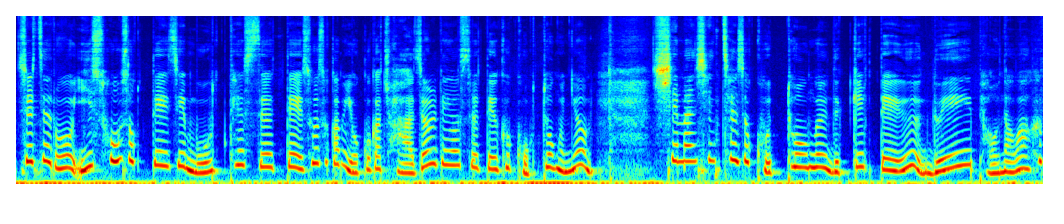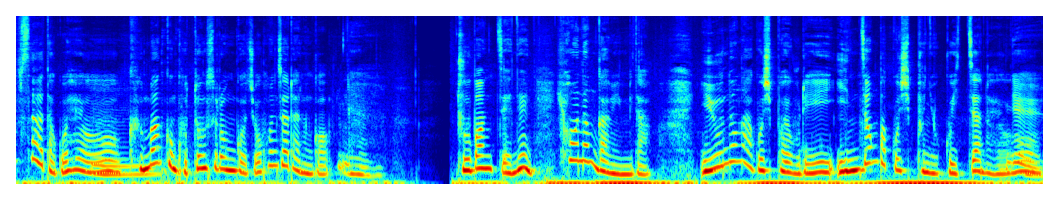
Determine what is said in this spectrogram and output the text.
실제로 이 소속되지 못했을 때, 소속감의 욕구가 좌절되었을 때 그 고통은요, 심한 신체적 고통을 느낄 때의 뇌의 변화와 흡사하다고 해요. 음. 그만큼 고통스러운 거죠, 혼자라는 거. 네. 두 번째는 효능감입니다. 유능하고 싶어요. 우리 인정받고 싶은 욕구 있잖아요. 예.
